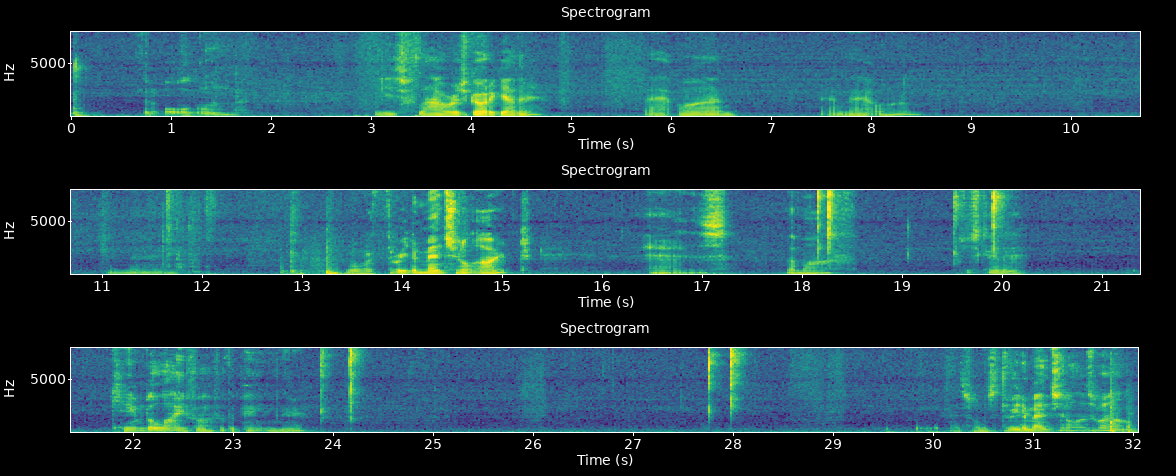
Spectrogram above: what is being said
It's an old one. These flowers go together. That one and that one. And then more three-dimensional art as the moth just kind of came to life off of the painting there. This one's three-dimensional as well.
